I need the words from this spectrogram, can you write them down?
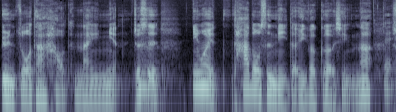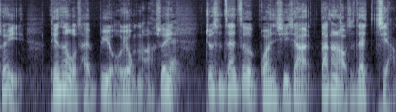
运作它好的那一面，就是因为它都是你的一个个性，那所以天生我材必有用嘛，所以就是在这个关系下，大根老师在讲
